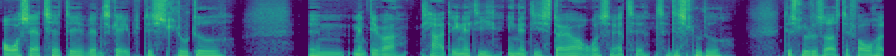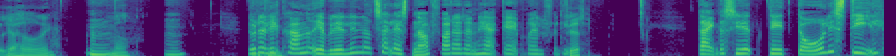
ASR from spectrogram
årsager til, at det venskab det sluttede. Øhm, men det var klart en af de, en af de større årsager til, til det sluttede. det sluttede så også det forhold, jeg havde ikke? Mm. med. Nu er der Okay. lige kommet, jeg bliver lige nødt til at læse den op for dig, den her, Gabriel, fordi Fedt. der er en, der siger, det er dårlig stil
